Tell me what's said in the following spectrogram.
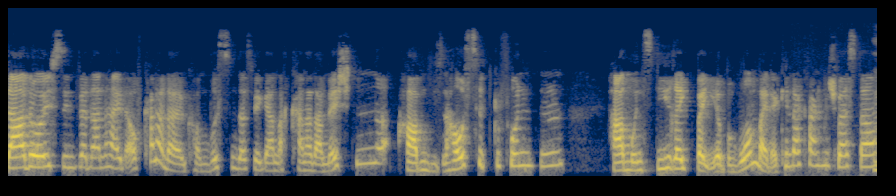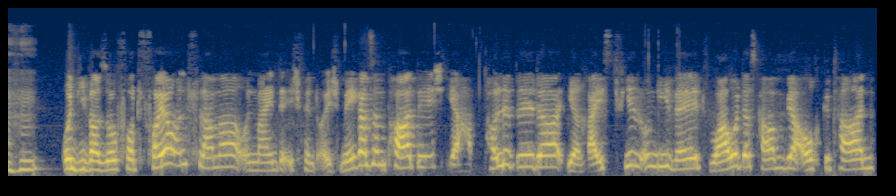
dadurch sind wir dann halt auf Kanada gekommen, wussten, dass wir gerne nach Kanada möchten, haben diesen House-Sit gefunden, haben uns direkt bei ihr beworben, bei der Kinderkrankenschwester. Mhm. Und die war sofort Feuer und Flamme und meinte, ich finde euch mega sympathisch, ihr habt tolle Bilder, ihr reist viel um die Welt. Wow, das haben wir auch getan.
